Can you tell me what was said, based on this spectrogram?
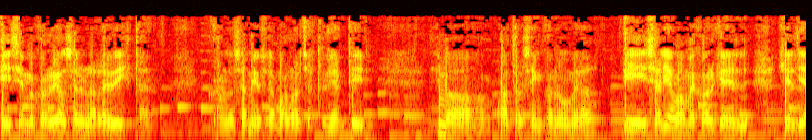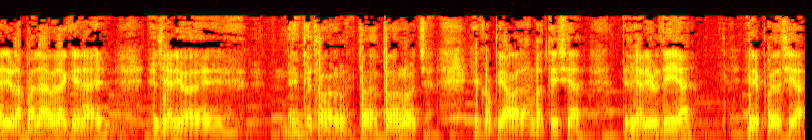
y se me ocurrió hacer una revista con los amigos, se llamó Rocha Estudiantil. Hicimos cuatro o cinco números y salíamos mejor que el, que el diario La Palabra, que era el, el diario de, de, de todo, todo, todo Rocha, que copiaba las noticias del diario El Día y después decía,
